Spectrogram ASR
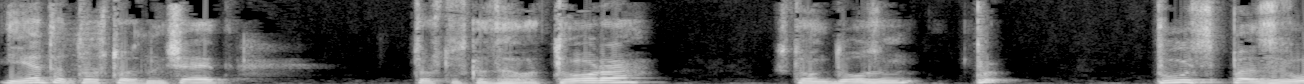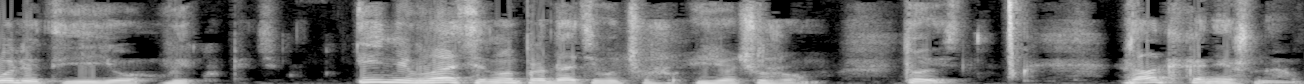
И это то, что означает то, что сказала Тора, что он должен, пусть позволит ее выкупить. И не властен он продать его чужо, ее чужому. То есть Жалко, конечно,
